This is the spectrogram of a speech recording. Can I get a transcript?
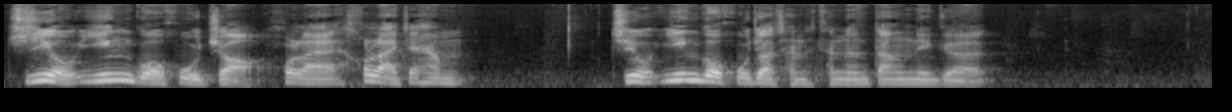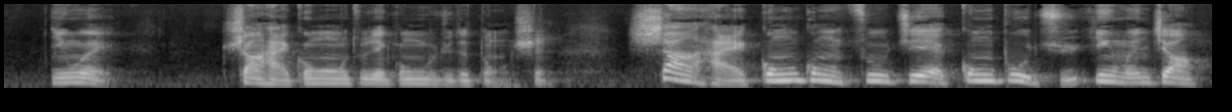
只有英国护照，后来后来加上只有英国护照才能才能当那个，因为上海公共租界工部局的董事。上海公共租界工部局英文叫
